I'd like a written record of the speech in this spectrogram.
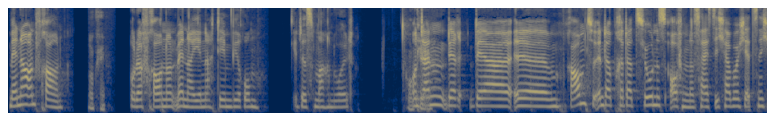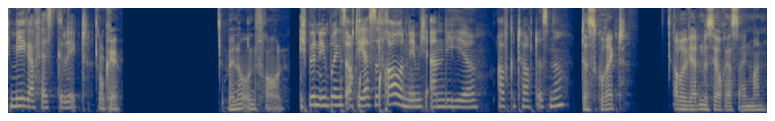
Männer und Frauen. Okay. Oder Frauen und Männer, je nachdem, wie rum ihr das machen wollt. Okay. Und dann der, der äh, Raum zur Interpretation ist offen. Das heißt, ich habe euch jetzt nicht mega festgelegt. Okay. Männer und Frauen. Ich bin übrigens auch die erste Frau, nehme ich an, die hier aufgetaucht ist, ne? Das ist korrekt. Aber wir hatten bisher auch erst einen Mann.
